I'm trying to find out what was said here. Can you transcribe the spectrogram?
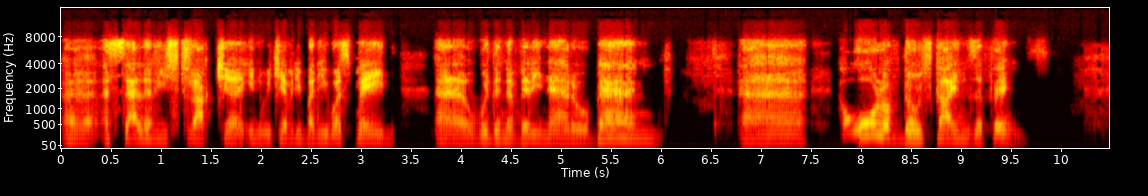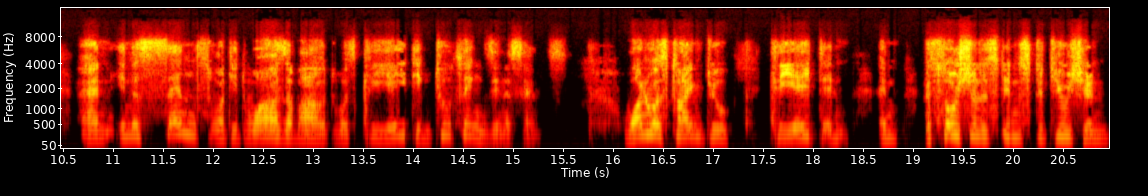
uh, a salary structure in which everybody was paid uh, within a very narrow band. Uh, all of those kinds of things. And in a sense, what it was about was creating two things in a sense. One was trying to create an, an, a socialist institution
